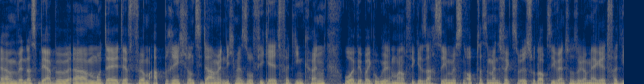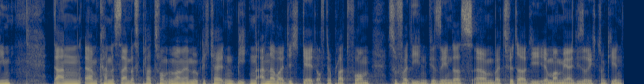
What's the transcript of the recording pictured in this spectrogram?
Ähm, wenn das Werbemodell der Firmen abbricht und sie damit nicht mehr so viel Geld verdienen können, wobei wir bei Google immer noch, wie gesagt, sehen müssen, ob das im Endeffekt so ist oder ob sie eventuell sogar mehr Geld verdienen, dann ähm, kann es sein, dass Plattformen immer mehr Möglichkeiten bieten, anderweitig Geld auf der Plattform zu verdienen. Wir sehen das ähm, bei Twitter, die immer mehr in diese Richtung gehen,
